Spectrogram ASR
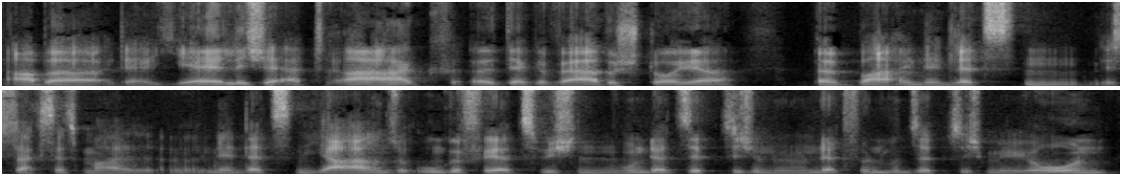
Aber der jährliche Ertrag äh, der Gewerbesteuer war in den letzten, ich sag's jetzt mal, äh, in den letzten Jahren so ungefähr zwischen 170 und 175 Millionen.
